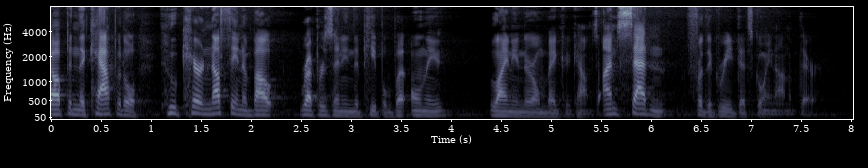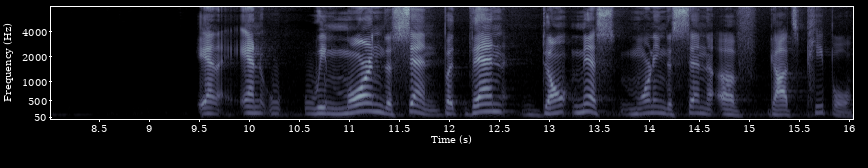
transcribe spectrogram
up in the Capitol, who care nothing about representing the people, but only lining their own bank accounts. I'm saddened for the greed that's going on up there. And, and we mourn the sin, but then don't miss mourning the sin of God's people,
